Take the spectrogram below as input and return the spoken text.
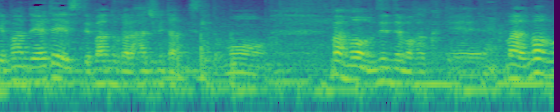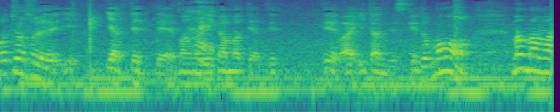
でバンドやりたいですってバンドから始めたんですけどもまあもう全然若くて、うん。まあまあもちろんそれでやってってバンドはい。で頑張ってやってってはいたんですけども、まあまあま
